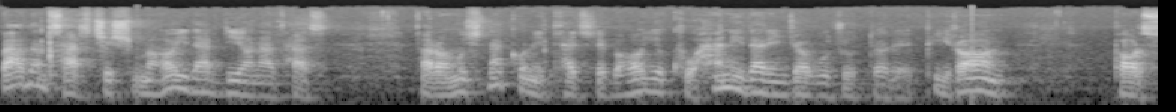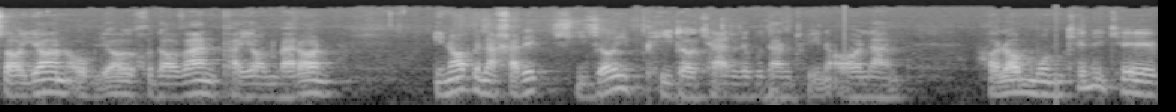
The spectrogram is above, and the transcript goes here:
بعدم سرچشمه هایی در دیانت هست. فراموش نکنید تجربه های کوهنی در اینجا وجود داره. پیران پارسایان اولیاء خداوند پیامبران اینا بالاخره چیزایی پیدا کرده بودن تو این عالم. حالا ممکنه که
